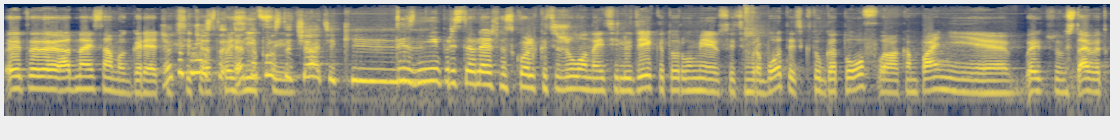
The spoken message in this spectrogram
это одна из самых горячих это сейчас просто, позиций. Это просто чатики. Ты не представляешь, насколько тяжело найти людей, которые умеют с этим работать, кто готов готов, а компании э, ставят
